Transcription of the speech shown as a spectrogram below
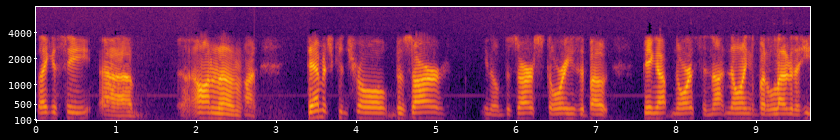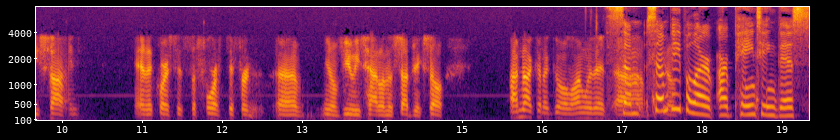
legacy, uh, on and on and on. Damage control, bizarre, you know, bizarre stories about being up north and not knowing about a letter that he signed. And of course, it's the fourth different, uh, you know, view he's had on the subject. So I'm not going to go along with it. Some uh, some you know, people are are painting this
